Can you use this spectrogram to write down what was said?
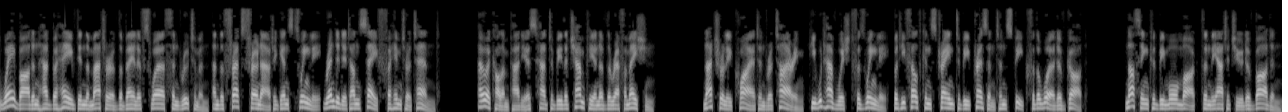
way Baden had behaved in the matter of the bailiffs Wirth and Reutemann, and the threats thrown out against Zwingli, rendered it unsafe for him to attend. Oecolampadius had to be the champion of the Reformation. Naturally quiet and retiring, he would have wished for Zwingli, but he felt constrained to be present and speak for the word of God. Nothing could be more marked than the attitude of Baden.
